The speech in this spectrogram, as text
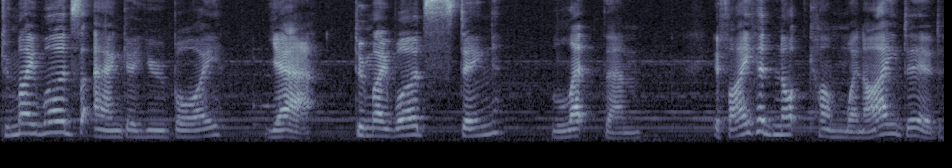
Do my words anger you, boy? Yeah. Do my words sting? Let them. If I had not come when I did,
